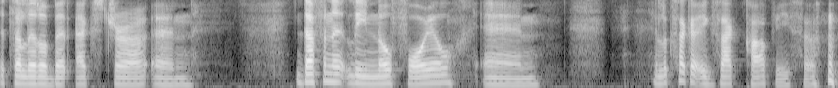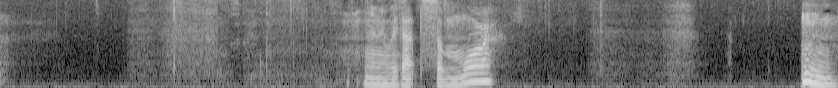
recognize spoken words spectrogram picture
it's a little bit extra and definitely no foil and it looks like an exact copy so. And we got some more.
